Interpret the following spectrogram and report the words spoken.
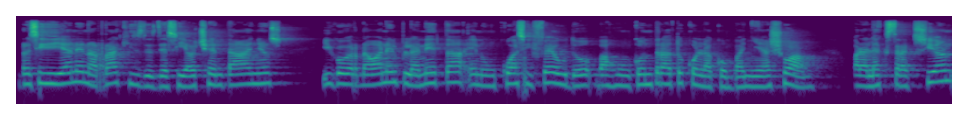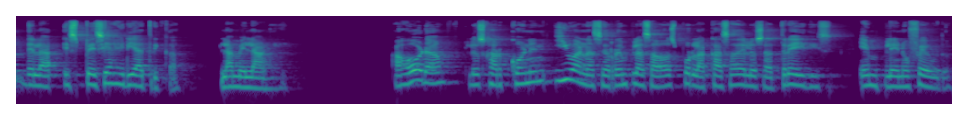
residían en Arrakis desde hacía 80 años y gobernaban el planeta en un cuasi feudo bajo un contrato con la compañía Schwam para la extracción de la especia geriátrica, la melange. Ahora, los Harkonnen iban a ser reemplazados por la casa de los Atreides en pleno feudo,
